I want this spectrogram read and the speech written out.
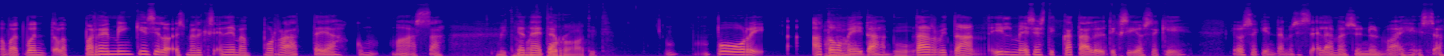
ovat voineet olla paremminkin. Siellä on esimerkiksi enemmän poraatteja kuin maassa. Mitä ja näitä poraatit? Booriatomeita ah, boori. tarvitaan ilmeisesti katalyytiksi jossakin, jossakin tämmöisissä elämän synnyn vaiheissa.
